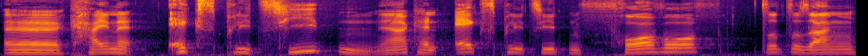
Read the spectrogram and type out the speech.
äh, keine expliziten, ja, keinen expliziten Vorwurf sozusagen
